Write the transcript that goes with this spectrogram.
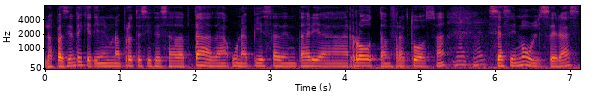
Los pacientes que tienen una prótesis desadaptada, una pieza dentaria rota, fractuosa, se hacen úlceras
